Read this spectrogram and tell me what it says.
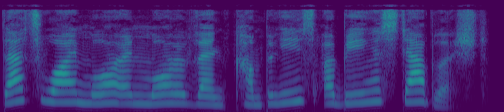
That's why more and more event companies are being established.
